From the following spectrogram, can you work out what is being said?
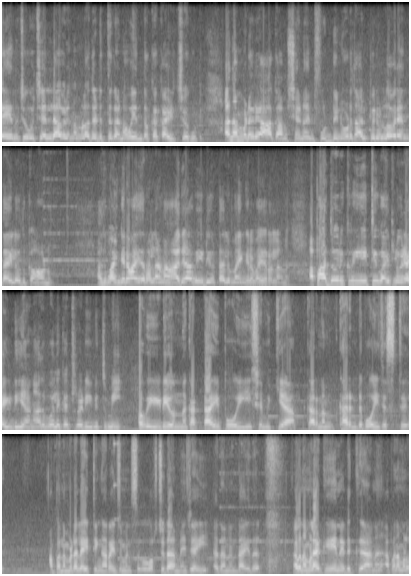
ഡേ എന്ന് ചോദിച്ചാൽ എല്ലാവരും നമ്മളത് എടുത്ത് കാണോ. എന്തൊക്കെ കഴിച്ചോ കൂട്ടി? അത് നമ്മുടെ ഒരു ആകാംക്ഷയാണ്. ഫുഡിനോട് താല്പര്യമുള്ളവർ എന്തായാലും അത് കാണും. അത് ഭയങ്കര വൈറലാണ് ആര് ആ വീഡിയോ ഇട്ടാലും ഭയങ്കര വൈറലാണ് അപ്പോൾ അതൊരു ക്രിയേറ്റീവ് ആയിട്ടുള്ള ഒരു ഐഡിയ ആണ്. അതുപോലെ get ready with me video ഒന്ന് കട്ടായി പോയി. ക്ഷമിക്കുക കാരണം കറണ്ട് പോയി ജസ്റ്റ് അപ്പോൾ നമ്മുടെ ലൈറ്റിംഗ് അറേഞ്ച്മെന്റ്സ് ഒക്കെ കുറച്ച് ഡാമേജ് ആയി അതാണ് ഉണ്ടായത്. അപ്പോൾ നമ്മൾ അഗെയിൻ എടുക്കുകയാണ്. അപ്പോൾ നമ്മൾ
